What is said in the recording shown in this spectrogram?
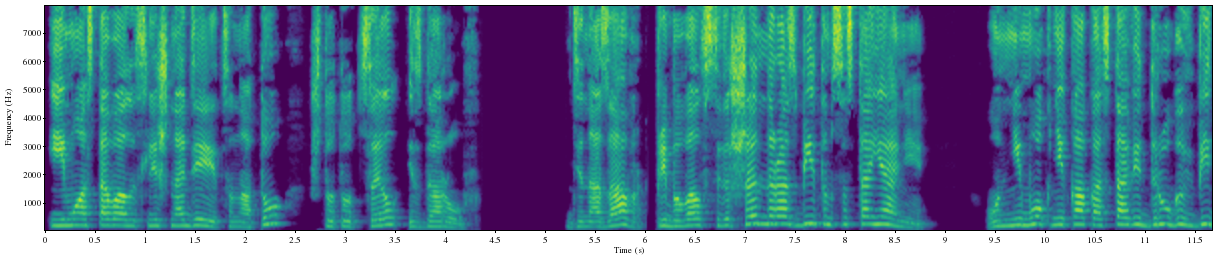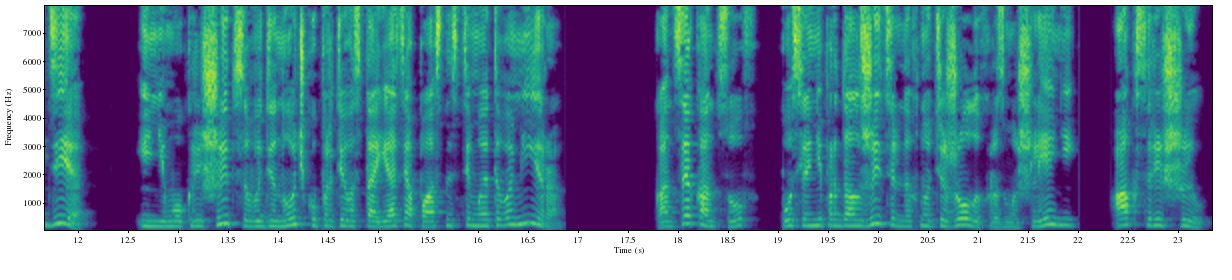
и ему оставалось лишь надеяться на то, что тот цел и здоров. Динозавр пребывал в совершенно разбитом состоянии. Он не мог никак оставить друга в беде, и не мог решиться в одиночку противостоять опасностям этого мира. В конце концов, после непродолжительных, но тяжелых размышлений, Акс решил,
